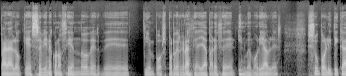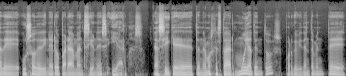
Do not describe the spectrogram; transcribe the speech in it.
para lo que se viene conociendo desde tiempos, por desgracia, ya parecen inmemoriables, su política de uso de dinero para mansiones y armas. Así que tendremos que estar muy atentos porque evidentemente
